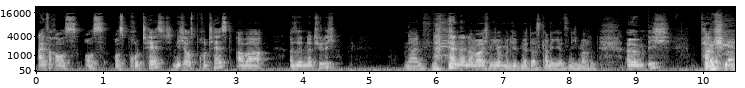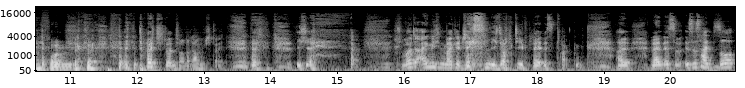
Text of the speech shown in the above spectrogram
einfach aus, aus, aus Protest, nicht aus Protest, aber also natürlich. Nein, nein, nein, da mache ich mich unbeliebt mit, das kann ich jetzt nicht machen. Ähm, ich Deutschland von. Deutschland von Rammstein. Ich, äh, ich wollte eigentlich ein Michael Jackson-Lied auf die Playlist packen. Nein, es, es ist halt so.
